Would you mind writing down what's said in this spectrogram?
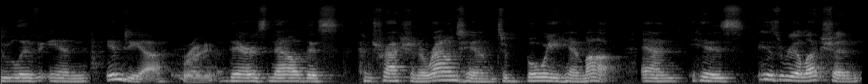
who live in India, Right. there's now this contraction around him to buoy him up. And his his reelection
